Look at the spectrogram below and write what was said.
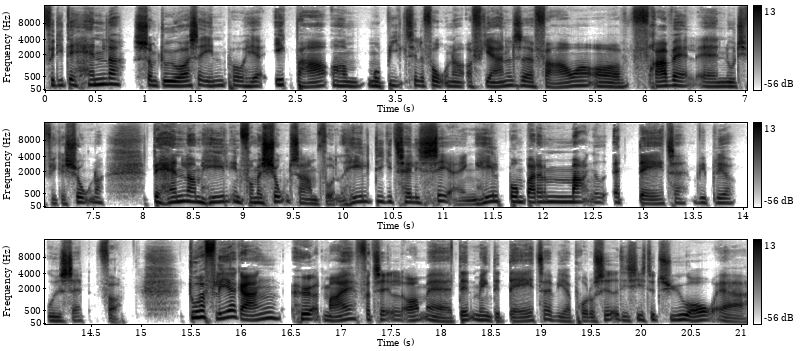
fordi det handler, som du jo også er inde på her, ikke bare om mobiltelefoner og fjernelse af farver og fravalg af notifikationer. Det handler om hele informationssamfundet, hele digitaliseringen, hele bombardementet af data, vi bliver udsat for. Du har flere gange hørt mig fortælle om, at den mængde data, vi har produceret de sidste 20 år, er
